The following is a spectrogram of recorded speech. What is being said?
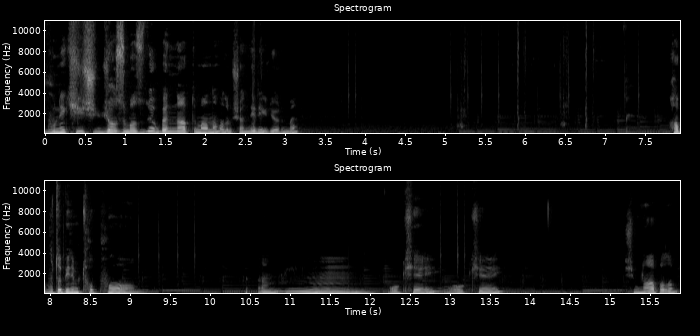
Bu ne ki hiç yazı mazı da yok. Ben ne yaptığımı anlamadım şu an. Nereye gidiyorum ben? Ha bu da benim topum. Hmm, okey, okey. Şimdi ne yapalım?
